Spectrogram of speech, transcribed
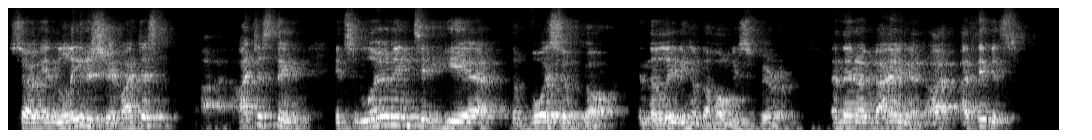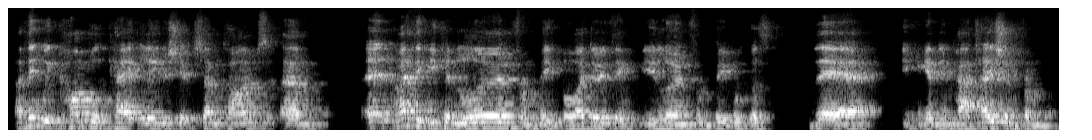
So in leadership, I just I just think it's learning to hear the voice of God and the leading of the Holy Spirit and then obeying it. I, I think it's I think we complicate leadership sometimes. Um, and I think you can learn from people. I do think you learn from people because they're you can get an impartation from them.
